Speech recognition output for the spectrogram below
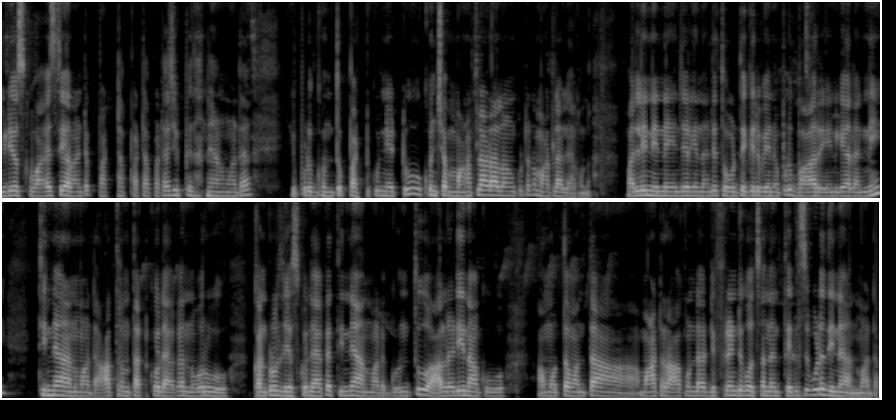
వీడియోస్కి వాయిస్ తీయాలంటే పట్ట పట్ట పట్ట చెప్పేదాన్ని అనమాట ఇప్పుడు గొంతు పట్టుకునేట్టు కొంచెం మాట్లాడాలనుకుంటున్నా మాట్లాడలేకుండా. మళ్ళీ నిన్న ఏం జరిగిందంటే తోట దగ్గర పోయినప్పుడు బాగా రేణిగాయలన్నీ తిన్నాను అనమాట ఆత్రం తట్టుకోలేక నోరు కంట్రోల్ చేసుకోలేక తిన్నానమాట గొంతు ఆల్రెడీ నాకు ఆ మొత్తం అంతా మాట రాకుండా డిఫరెంట్గా వచ్చిందని తెలిసి కూడా తిన్నాను అనమాట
